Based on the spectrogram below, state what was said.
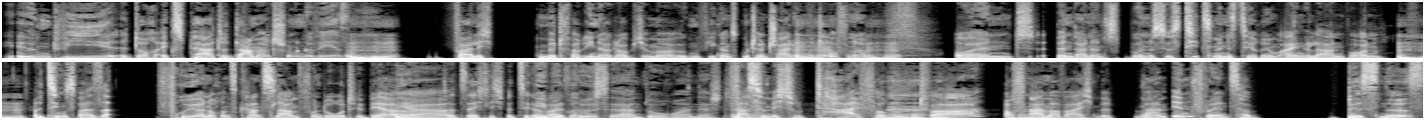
irgendwie doch Experte damals schon gewesen, Mhm. weil ich mit Farina, glaube ich, immer irgendwie ganz gute Entscheidungen Mhm. getroffen habe Mhm. und bin dann ins Bundesjustizministerium eingeladen worden, Mhm. beziehungsweise früher noch ins Kanzleramt von Dorothee Bär, Ja. tatsächlich Liebe witzigerweise. Grüße an Doro an der Stelle. Was für mich total verrückt war. Auf einmal war ich mit meinem Influencer-Business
